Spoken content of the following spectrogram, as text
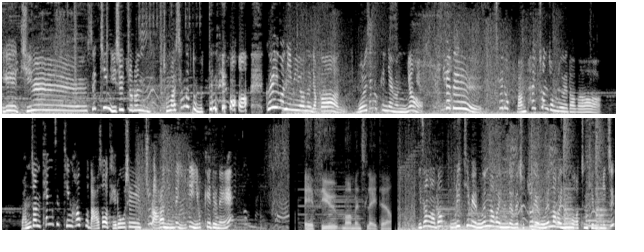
이게 딜 세팅이실 줄은 정말 생각도 못했네요. 크레이머님이면은 약간 뭘 생각했냐면요. 헤드 체력 18,000 정도에다가 완전 탱 세팅하고 나서 데려오실 줄 알았는데 이게 이렇게 되네? A few moments later. 이상하다? 우리 팀에 로엔나가 있는데 왜 저쪽에 로엔나가 있는 것 같은 기분이지?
